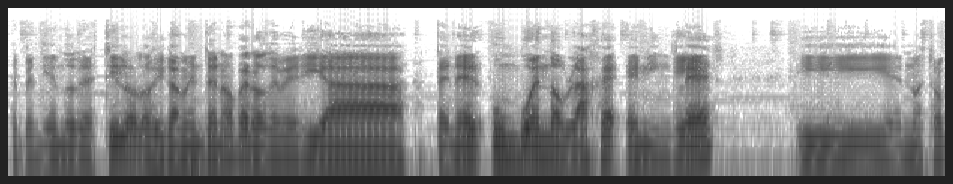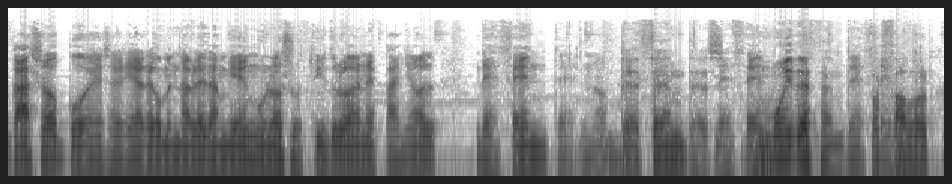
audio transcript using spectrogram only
dependiendo del estilo, lógicamente, ¿no? Pero debería tener un buen doblaje en inglés y en nuestro caso, pues sería recomendable también unos subtítulos en español decentes, ¿no? Decentes, Decentes, muy decentes, por favor.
